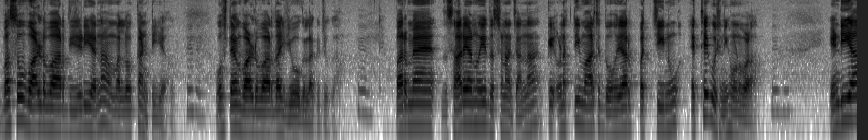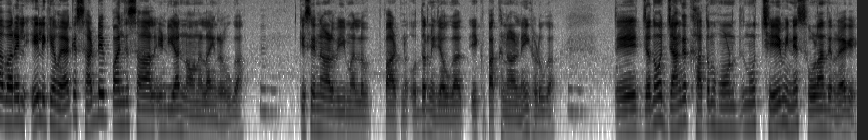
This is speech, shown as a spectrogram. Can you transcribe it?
ਬਸ ਉਹ ਵਰਲਡ ਵਾਰ ਦੀ ਜਿਹੜੀ ਹੈ ਨਾ, ਮੰਨ ਲਓ ਘੰਟੀ ਆ ਉਹ। ਉਸ ਟਾਈਮ ਵਰਲਡ ਵਾਰ ਦਾ ਯੋਗ ਲੱਗ ਜੂਗਾ। ਪਰ ਮੈਂ ਸਾਰਿਆਂ ਨੂੰ ਇਹ ਦੱਸਣਾ ਚਾਹਨਾ ਕਿ 29 ਮਾਰਚ 2025 ਨੂੰ ਇੱਥੇ ਕੁਝ ਨਹੀਂ ਹੋਣ ਵਾਲਾ। ਇੰਡੀਆ ਬਾਰੇ ਇਹ ਲਿਖਿਆ ਹੋਇਆ ਕਿ 5.5 ਸਾਲ ਇੰਡੀਆ ਨਾਨ ਅਲਾਈਨ ਰਹੂਗਾ। ਕਿਸੇ ਨਾਲ ਵੀ ਮਤਲਬ ਪਾਰਟਨਰ ਉਧਰ ਨਹੀਂ ਜਾਊਗਾ, ਇੱਕ ਪੱਖ ਨਾਲ ਨਹੀਂ ਖੜੂਗਾ। ਤੇ ਜਦੋਂ ਜੰਗ ਖਤਮ ਹੋਣ ਨੂੰ 6 ਮਹੀਨੇ 16 ਦਿਨ ਰਹਿ ਗਏ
